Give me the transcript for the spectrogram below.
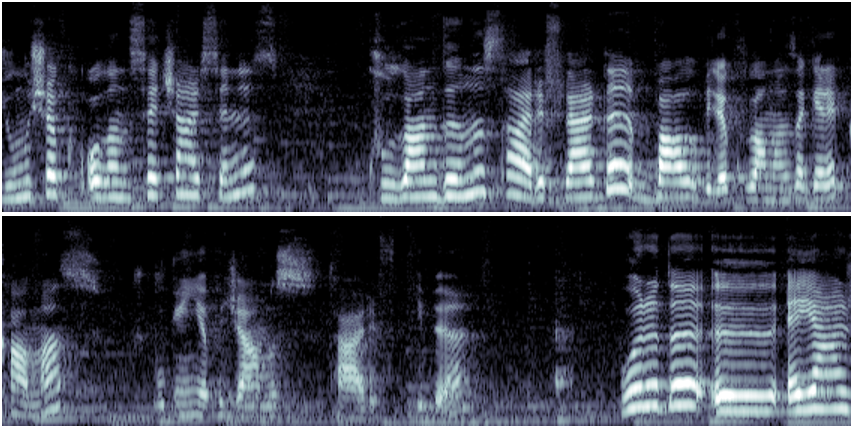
Yumuşak olanı seçerseniz kullandığınız tariflerde bal bile kullanmanıza gerek kalmaz. Bugün yapacağımız tarif gibi. Bu arada e, eğer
